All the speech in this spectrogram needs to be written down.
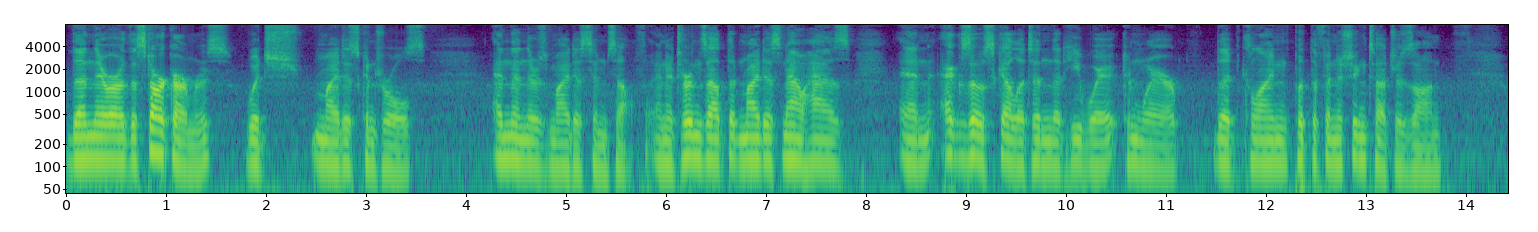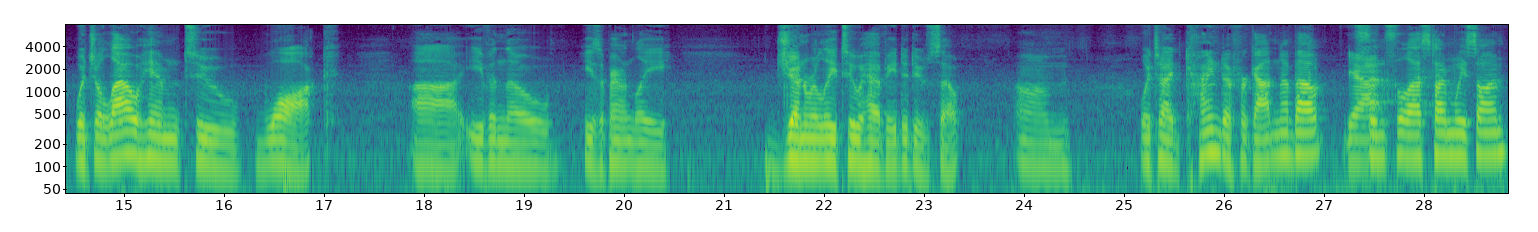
Then there are the Stark armors, which Midas controls, and then there's Midas himself. And it turns out that Midas now has an exoskeleton that he wear, can wear that Klein put the finishing touches on, which allow him to walk, uh, even though he's apparently generally too heavy to do so. Um, which I'd kind of forgotten about Yeah. since the last time we saw him.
